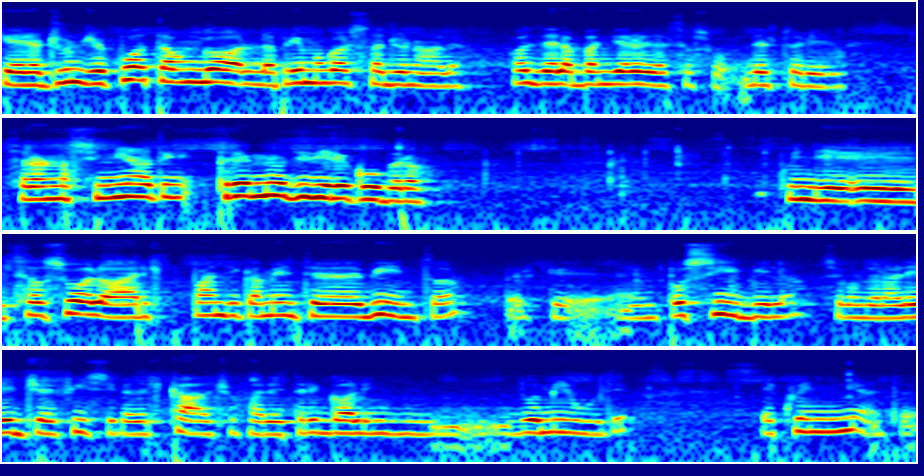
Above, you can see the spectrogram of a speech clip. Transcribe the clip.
che raggiunge quota un gol, primo gol stagionale, gol della bandiera del, del Torino. Saranno assegnati 3 minuti di recupero. Quindi eh, il Sassuolo ha praticamente vinto perché è impossibile, secondo la legge fisica del calcio, fare 3 gol in 2 minuti. E quindi niente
